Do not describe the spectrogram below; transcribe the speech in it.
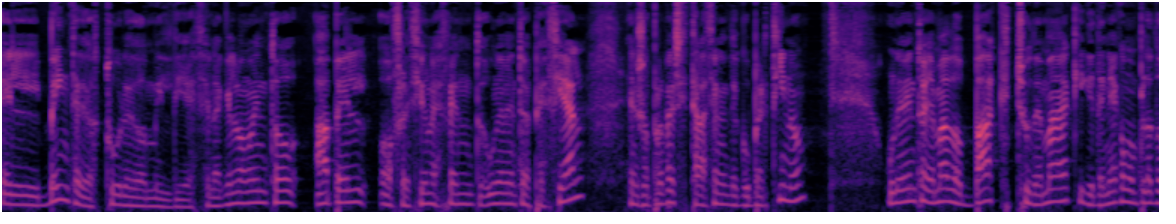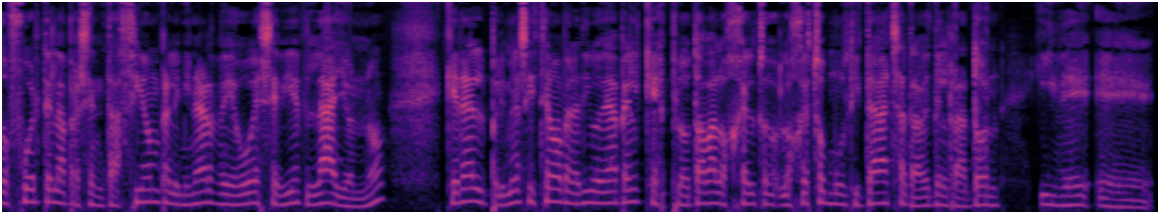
el 20 de octubre de 2010. En aquel momento Apple ofreció un evento, un evento especial en sus propias instalaciones de Cupertino, un evento llamado Back to the Mac y que tenía como plato fuerte la presentación preliminar de OS 10 Lion, ¿no? que era el primer sistema operativo de Apple que explotaba los gestos, los gestos multitouch a través del ratón y de, eh,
